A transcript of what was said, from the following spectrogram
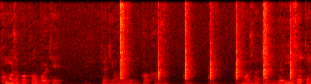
то можна попробувати, тоді видно, покаже. Можна тоді дорізати.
